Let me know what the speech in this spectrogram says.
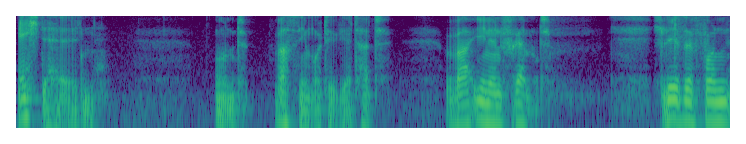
Echte Helden und was sie motiviert hat, war ihnen fremd. Ich lese von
